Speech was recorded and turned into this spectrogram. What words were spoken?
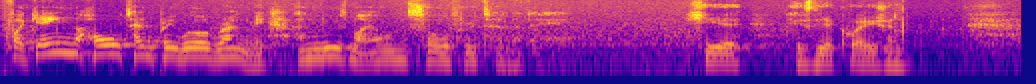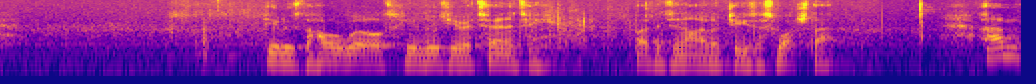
If I gain the whole temporary world round me and lose my own soul for eternity. Here is the equation. You lose the whole world, you lose your eternity by the denial of Jesus. Watch that. Um,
